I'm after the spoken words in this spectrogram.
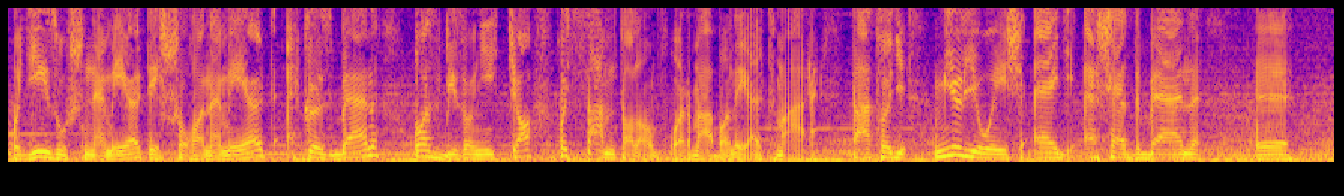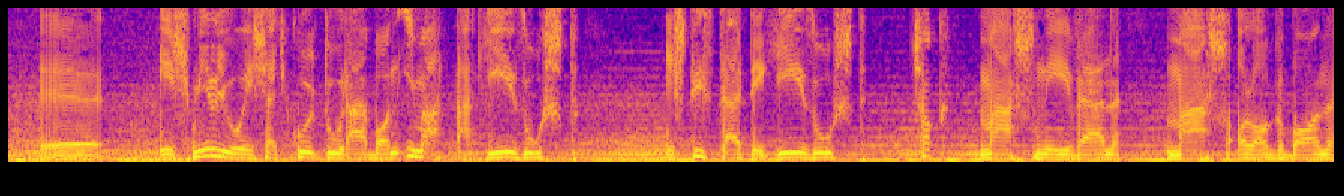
hogy Jézus nem élt és soha nem élt, eközben az bizonyítja, hogy számtalan formában élt már. Tehát, hogy millió és egy esetben ö, ö, és millió és egy kultúrában imádták Jézust, és tisztelték Jézust, csak más néven, más alakban.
